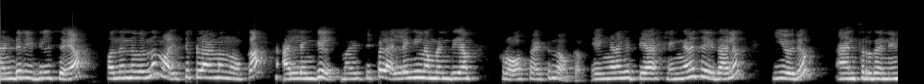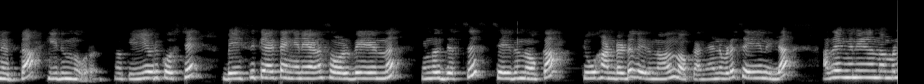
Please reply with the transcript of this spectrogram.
രണ്ട് രീതിയിൽ ചെയ്യാം. ഒന്നെന്ന് പറഞ്ഞാൽ മൾട്ടിപ്പിൾ ആണോ നോക്കാം. അല്ലെങ്കിൽ മൾട്ടിപ്പിൾ അല്ലെങ്കിൽ നമ്മൾ എന്ത് ചെയ്യാം? ക്രോസ് ആയിട്ട് നോക്കാം. എങ്ങനെ കിട്ടിയാൽ എങ്ങനെ ചെയ്താലും ഈ ഒരു ആൻസർ തന്നെയാണ് എത്തുക ഇരുന്നൂറ്. ഓക്കെ ഈ ഒരു ക്വസ്റ്റ്യൻ ബേസിക് ആയിട്ട് എങ്ങനെയാണ് സോൾവ് ചെയ്യുന്നത് നിങ്ങൾ ജസ്റ്റ് ചെയ്ത് നോക്കാം. ടു ഹൺഡ്രഡ് വരുന്നതെന്ന് നോക്കാം. ഞാൻ ഇവിടെ ചെയ്യുന്നില്ല. അതെങ്ങനെയാണ് നമ്മൾ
